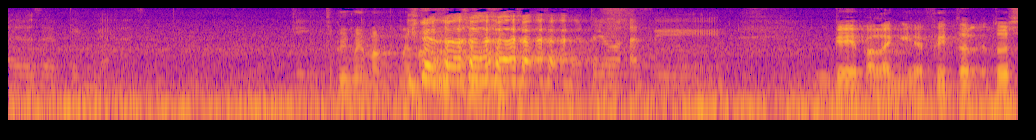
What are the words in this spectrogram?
ada setting, nggak ada setting. tapi memang memang lucu. Terima kasih. oke apalagi ya fitur terus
